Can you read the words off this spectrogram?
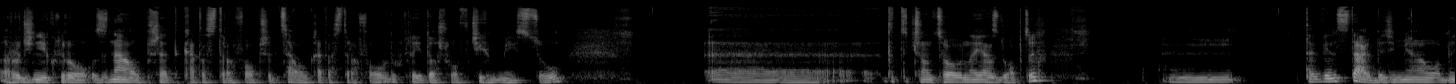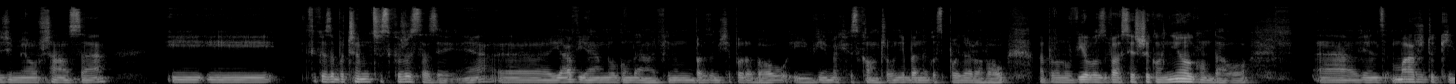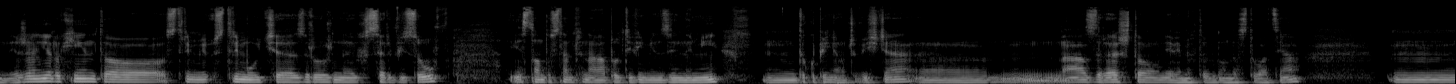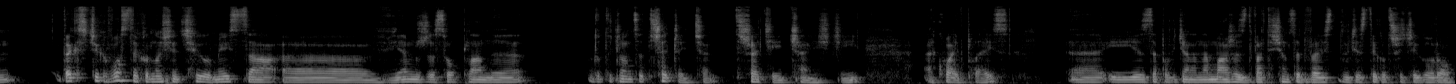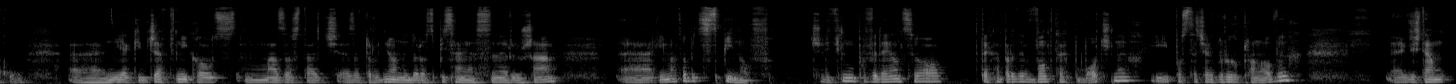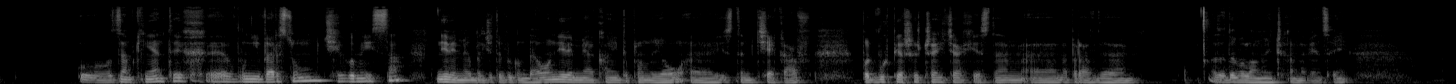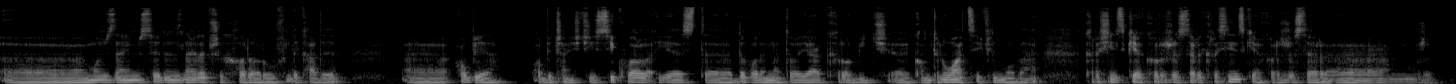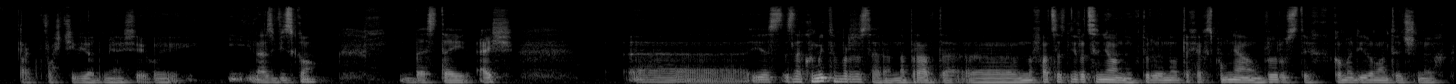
rodzinie, którą znał przed katastrofą, przed całą katastrofą, do której doszło w cichym miejscu. E, dotyczącą najazdu obcych. Mm, tak więc tak, będzie miał, będzie miał szansę i, i tylko zobaczymy, czy skorzysta z jej, nie? E, ja wiem, oglądałem film, bardzo mi się podobał i wiem, jak się skończył, nie będę go spoilerował. Na pewno wielu z Was jeszcze go nie oglądało, e, więc marsz do kin. Jeżeli nie do kin, to streamujcie z różnych serwisów jest on dostępny na Apple TV między innymi, mm, do kupienia oczywiście, a zresztą nie wiem jak to wygląda sytuacja. Mm, tak z ciekawostek odnośnie tego miejsca e, wiem, że są plany dotyczące trzeciej, trzeciej części A Quiet Place e, i jest zapowiedziana na marzec 2023 roku. E, niejaki Jeff Nichols ma zostać zatrudniony do rozpisania scenariusza E, i ma to być spin-off, czyli film opowiadający o tak naprawdę wątkach pobocznych i postaciach drugoplanowych, e, gdzieś tam zamkniętych e, w uniwersum cichego miejsca. Nie wiem, jak będzie to wyglądało, nie wiem, jak oni to planują. Jestem ciekaw. Po dwóch pierwszych częściach jestem naprawdę zadowolony i czekam na więcej. Moim zdaniem jest to jeden z najlepszych horrorów dekady. Obie obie części. Sequel jest e, dowodem na to, jak robić e, kontynuacje filmowe. Krasiński jako reżyser, Krasiński jako reżyser, e, może tak właściwie odmienia się jego nazwisko, bez tej eś, jest znakomitym reżyserem, naprawdę. No, facet niedoceniony, który, no, tak jak wspomniałem, wyrósł z tych komedii romantycznych,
